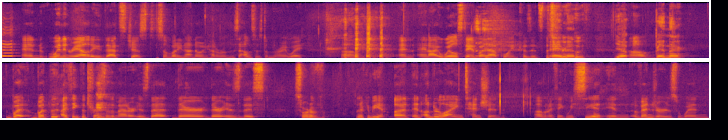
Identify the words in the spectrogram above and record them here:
and when in reality, that's just somebody not knowing how to run the sound system the right way. Um, and and I will stand by that point because it's the Amen. truth Yep. Been there. but but the, I think the truth of the matter is that there there is this sort of there can be an, an, an underlying tension, um, and I think we see it in Avengers when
